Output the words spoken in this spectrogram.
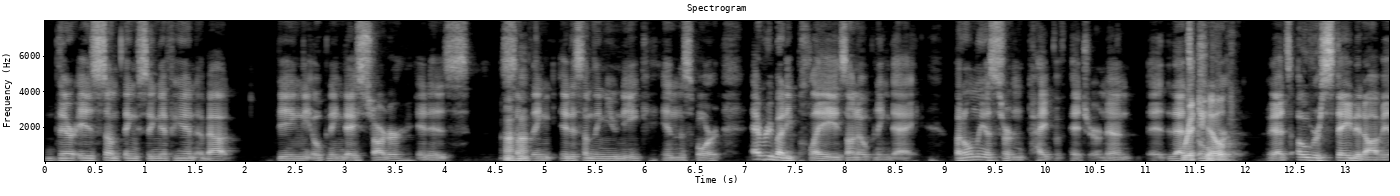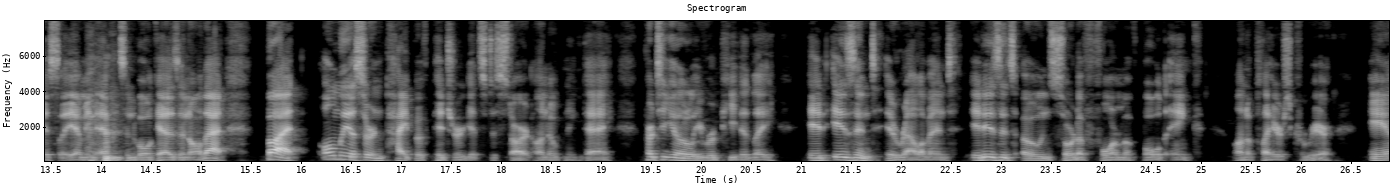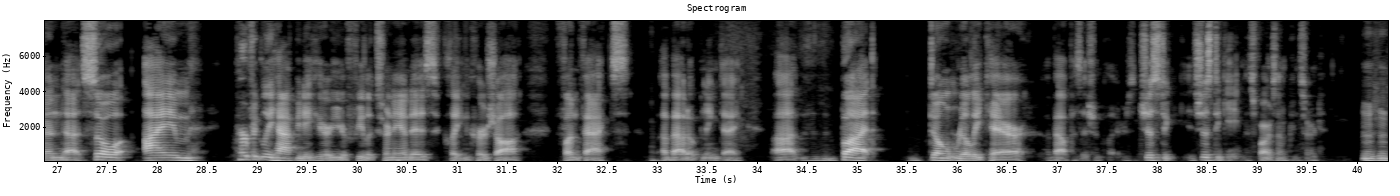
there is something significant about being the opening day starter. It is Uh-huh. something. It is something unique in the sport. Everybody plays on opening day, but only a certain type of pitcher. And that's Rich over, Hill. That's overstated, obviously. I mean, Evans and Volquez and all that, but only a certain type of pitcher gets to start on opening day, particularly repeatedly. It isn't irrelevant. It is its own sort of form of bold ink on a player's career. And uh, so I'm perfectly happy to hear your Felix Hernandez, Clayton Kershaw fun facts about opening day. Uh, but don't really care about position players. Just a, it's just a game as far as I'm concerned. hmm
